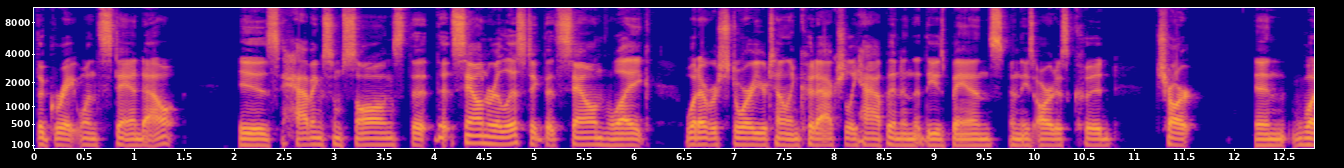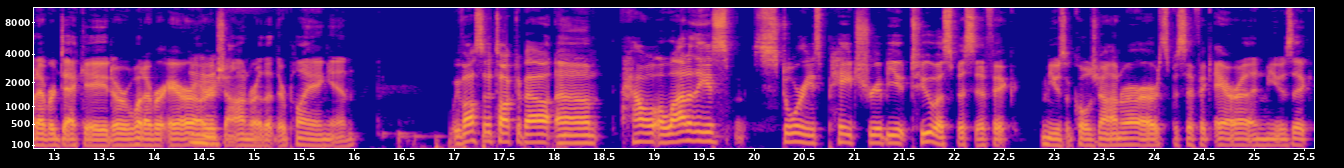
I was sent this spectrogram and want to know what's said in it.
the great ones stand out is having some songs that that sound realistic, that sound like whatever story you're telling could actually happen, and that these bands and these artists could chart in whatever decade or whatever era or Mhm. genre that they're playing in. We've also talked about um, how a lot of these stories pay tribute to a specific musical genre or a specific era in music,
